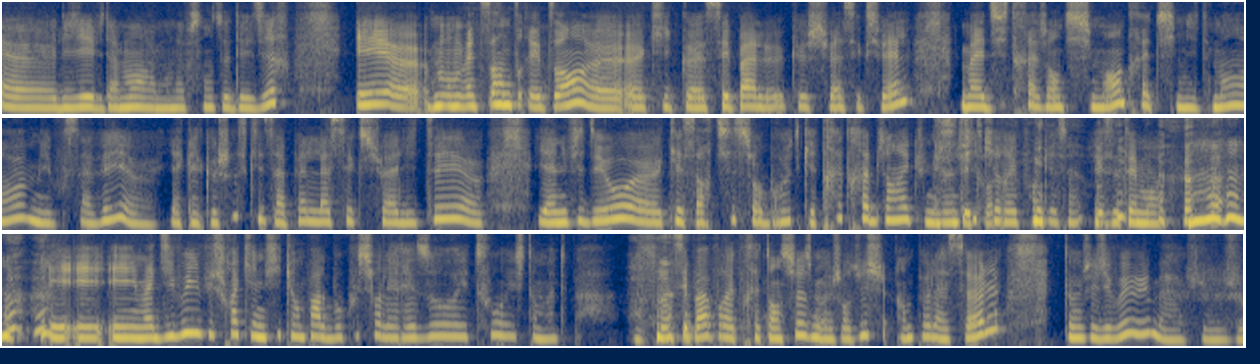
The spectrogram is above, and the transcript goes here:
Euh, lié évidemment à mon absence de désir. Et euh, mon médecin traitant, euh, qui ne sait pas le, que je suis asexuelle, m'a dit très gentiment, très timidement, oh, mais vous savez, il y a quelque chose qui s'appelle la sexualité. Il y a une vidéo qui est sortie sur Brut qui est très très bien avec une jeune fille qui répond aux questions. Et c'était moi. et, et, et, il m'a dit, oui, puis je crois qu'il y a une fille qui en parle beaucoup sur les réseaux et tout. Et j'étais en mode, bah c'est pas pour être prétentieuse, mais aujourd'hui, je suis un peu la seule. Donc, j'ai dit oui, oui, bah, je,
